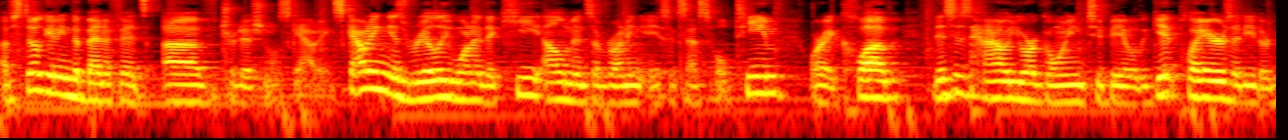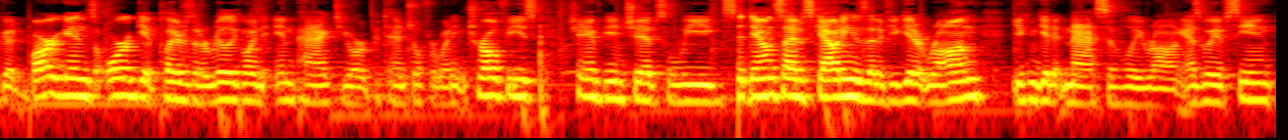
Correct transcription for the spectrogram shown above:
of still getting the benefits of traditional scouting. Scouting is really one of the key elements of running a successful team or a club. This is how you're going to be able to get players at either good bargains or get players that are really going to impact your potential for winning trophies, championships, leagues. The downside of scouting is that if you get it wrong, you can get it massively wrong, as we have seen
